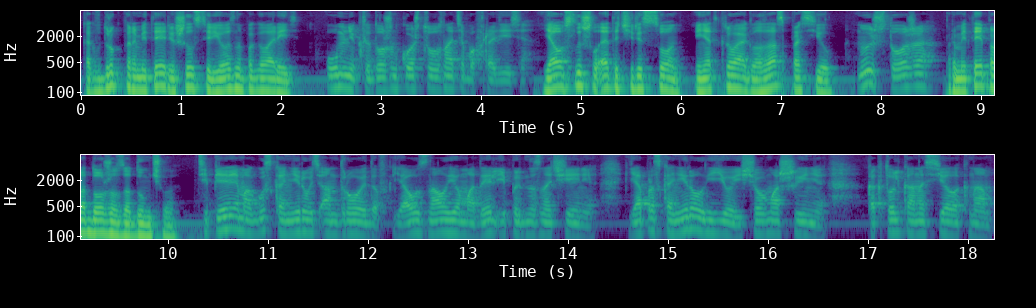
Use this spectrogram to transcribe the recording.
как вдруг Прометей решил серьезно поговорить. Умник, ты должен кое-что узнать об Афродите. Я услышал это через сон и, не открывая глаза, спросил. Ну и что же? Прометей продолжил задумчиво. Теперь я могу сканировать андроидов. Я узнал ее модель и предназначение. Я просканировал ее еще в машине, как только она села к нам,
